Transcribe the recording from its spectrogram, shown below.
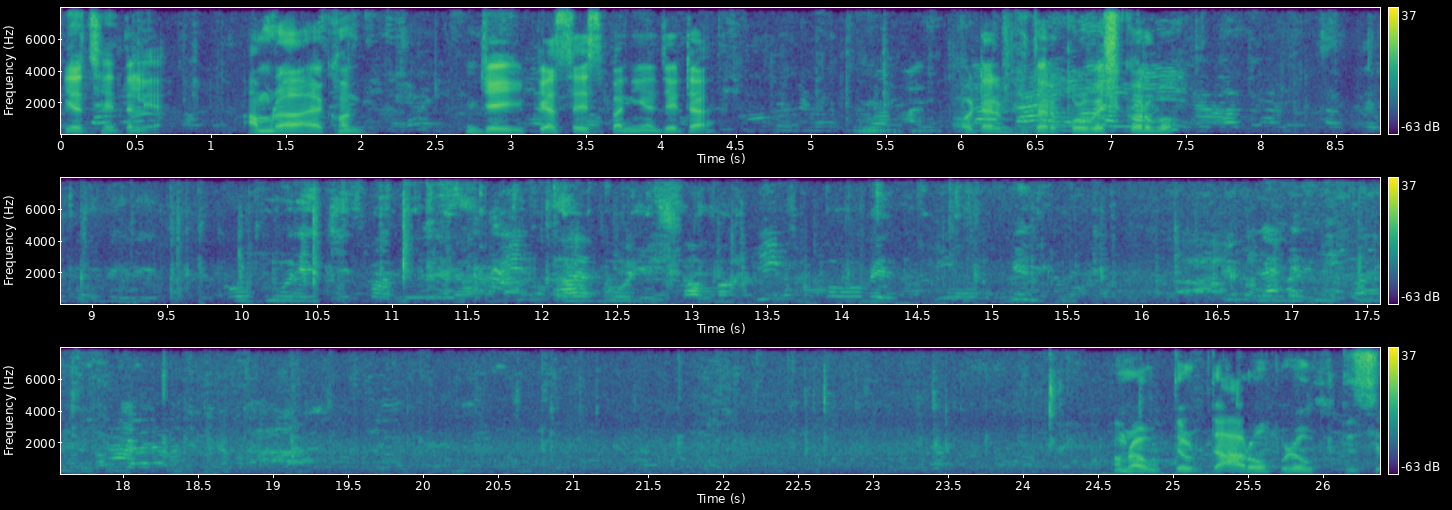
পিয়াসা ইতালিয়া। আমরা এখন যেই পিয়াসা ইস্পানিয়া যেটা ওটার ভিতরে প্রবেশ করব। আমরা উঠতে উঠতে আরও উপরে উঠতেছি।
